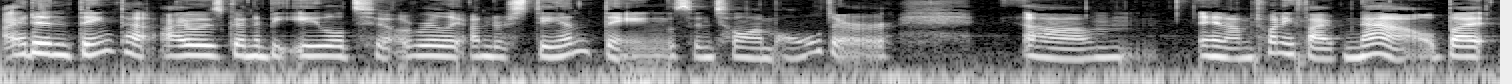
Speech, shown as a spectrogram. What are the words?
I didn't think that I was going to be able to really understand things until I'm older. Um, and I'm 25 now, but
